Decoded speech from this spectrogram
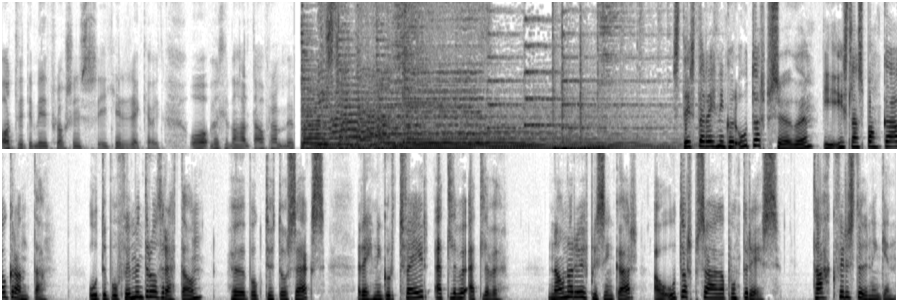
oddviti miðflokksins hér í Reykjavík. Og við ætlum að halda áfram um Styrtareikningur útvarpsögu í Íslandsbanka á Granda. Útubú 513, höfubók 26, Reykningur 2.11.11. Nánari upplýsingar á útvarpsaga.is. Takk fyrir stöðningin.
